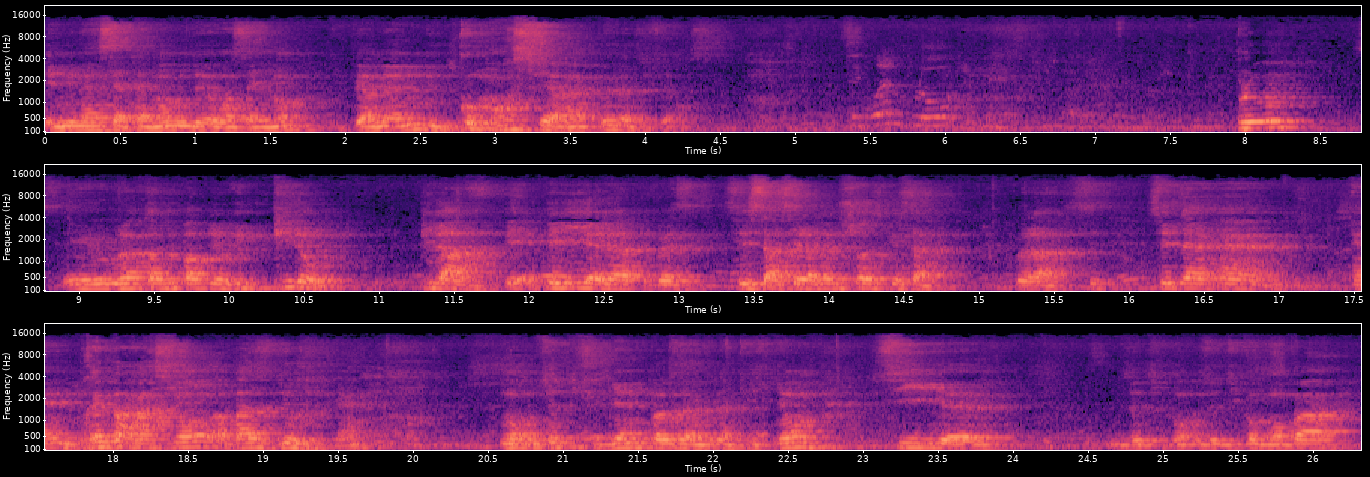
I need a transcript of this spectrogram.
et nous un certain nombre de renseignements qui permettent à nous de commencer à faire un peu la différence. C'est quoi un plot? Plot, vous avez entendu parler de riz pilo, pilav, c'est ça, c'est la même chose que ça. Voilà, c'est un, une préparation à base de riz. Hein. Bon, ceux qui bien poser la, question, si euh, je ne comprends pas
